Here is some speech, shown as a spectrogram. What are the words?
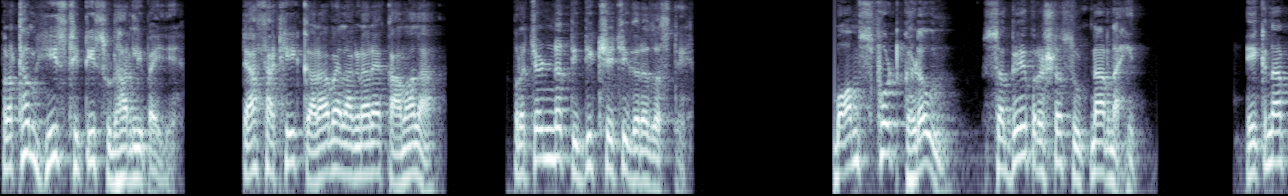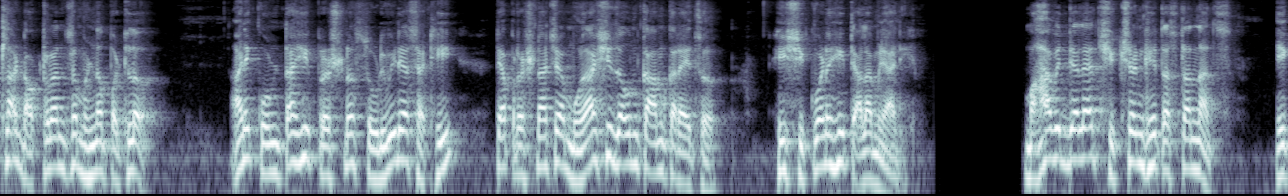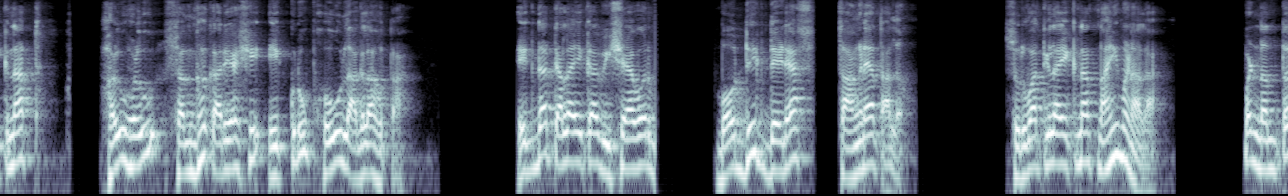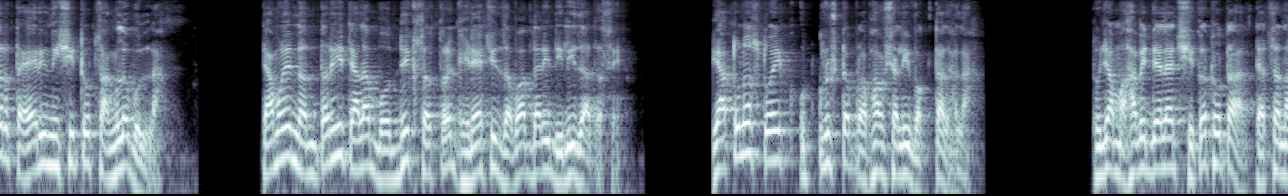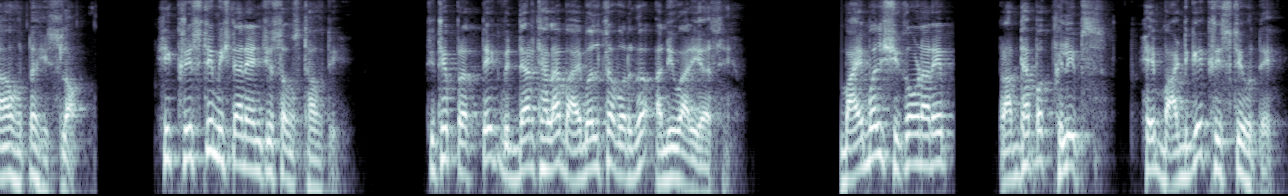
प्रथम ही स्थिती सुधारली पाहिजे. त्यासाठी कराव्या लागणाऱ्या कामाला प्रचंड तितिक्षेची गरज असते. बॉम्बस्फोट घडवून सगळे प्रश्न सुटणार नाहीत. एकनाथला डॉक्टरांचं म्हणणं पटलं आणि कोणताही प्रश्न सोडविण्यासाठी त्या प्रश्नाच्या मुळाशी जाऊन काम करायचं ही शिकवणही त्याला मिळाली. महाविद्यालयात शिक्षण घेत असतानाच एकनाथ हळूहळू संघकार्याशी एकरूप होऊ लागला होता. एकदा त्याला एका विषयावर बौद्धिक देण्यास सांगण्यात आलं. सुरुवातीला एकनाथ नाही म्हणाला पण नंतर तयारीनिशी तो चांगलं बोलला. त्यामुळे नंतरही त्याला बौद्धिक सत्र घेण्याची जबाबदारी दिली जात असे. यातूनच तो एक उत्कृष्ट प्रभावशाली वक्ता झाला. तुझ्या महाविद्यालयात शिकत होता त्याचं नाव होतं हिस्लॉप. ही ख्रिस्ती मिशनऱ्यांची संस्था होती. तिथे प्रत्येक विद्यार्थ्याला बायबलचा वर्ग अनिवार्य असे. बायबल शिकवणारे प्राध्यापक फिलिप्स हे बाडगे ख्रिस्ती होते.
